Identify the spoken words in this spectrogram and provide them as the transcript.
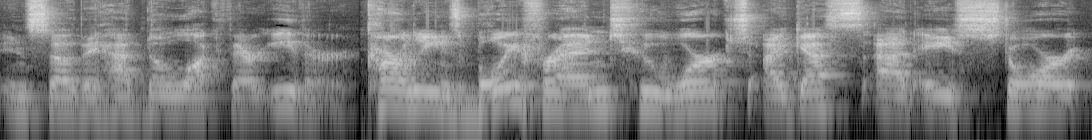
and so they had no luck there either. Carlene's boyfriend, who worked, I guess, at a store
